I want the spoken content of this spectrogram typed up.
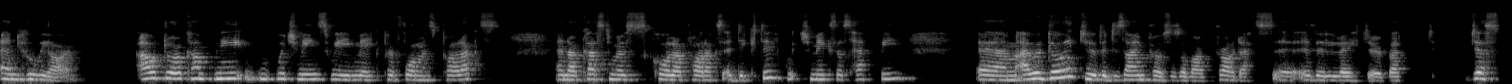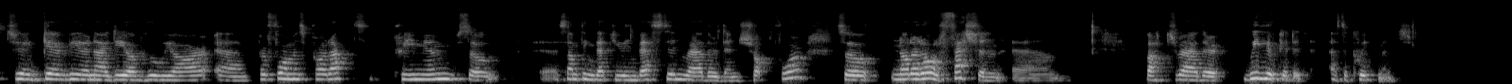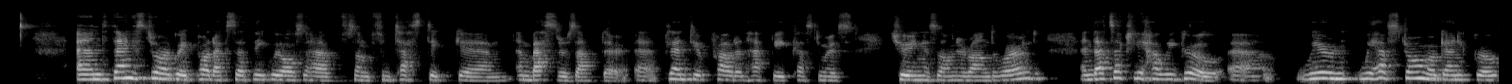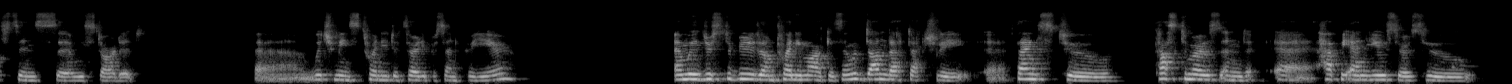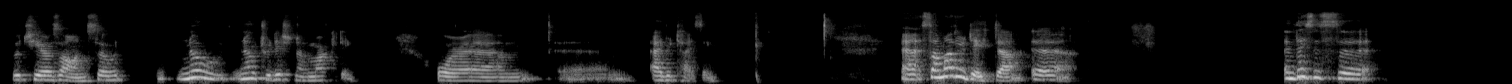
and who we are outdoor company, which means we make performance products. And our customers call our products addictive, which makes us happy. Um, I will go into the design process of our products uh, a little later, but just to give you an idea of who we are, um, performance products, premium, so uh, something that you invest in rather than shop for. So not at all fashion, um, but rather we look at it as equipment. And thanks to our great products, I think we also have some fantastic um, ambassadors out there. Uh, plenty of proud and happy customers cheering us on around the world. And that's actually how we grow. Uh, we're, we have strong organic growth since uh, we started, uh, which means 20 to 30% per year. And we distributed on 20 markets. And we've done that actually uh, thanks to customers and uh, happy end users who who cheers on. So no, no traditional marketing or um, um, advertising. Uh, some other data, uh, and this is uh,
